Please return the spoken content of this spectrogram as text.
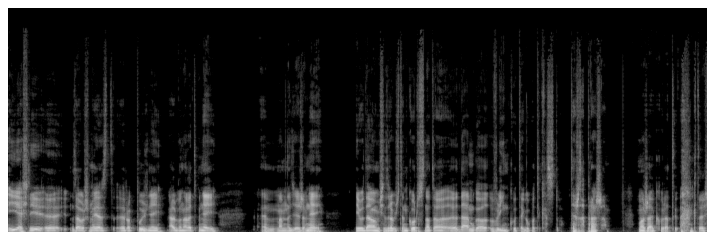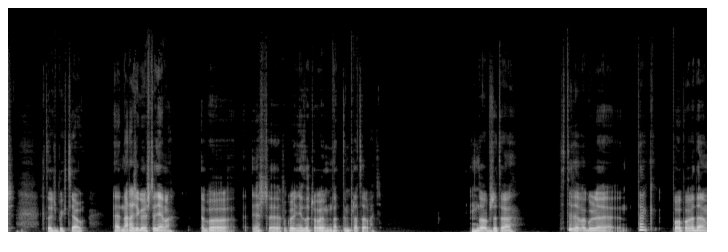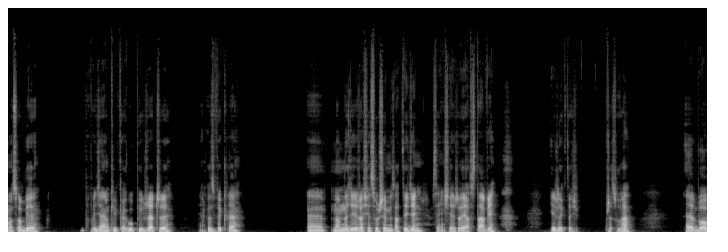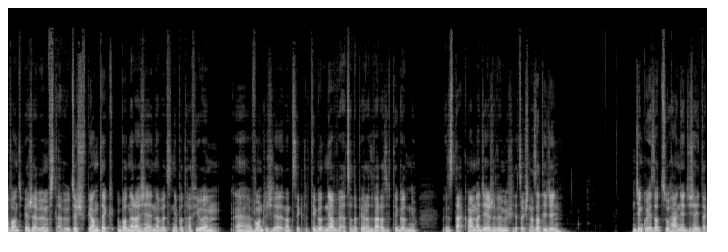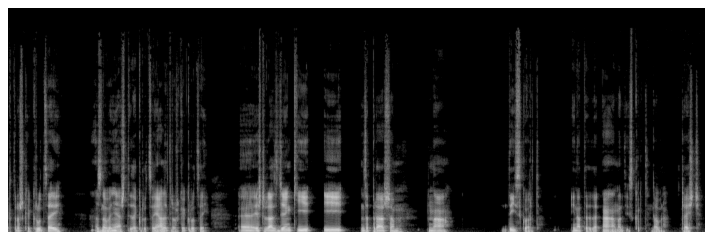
I jeśli yy, załóżmy jest rok później, albo nawet mniej, yy, mam nadzieję, że mniej, i udało mi się zrobić ten kurs, no to e, dałem go w linku tego podcastu. Też zapraszam. Może akurat ktoś, ktoś by chciał. E, na razie go jeszcze nie ma, bo jeszcze w ogóle nie zacząłem nad tym pracować. Dobrze, to, to tyle w ogóle. Tak poopowiadałem o sobie. Powiedziałem kilka głupich rzeczy, jak zwykle. E, mam nadzieję, że się słyszymy za tydzień, w sensie, że ja wstawię i że ktoś przesłucha, e, bo wątpię, żebym wstawił coś w piątek, bo na razie nawet nie potrafiłem e, włączyć na cykl tygodniowy, a co dopiero dwa razy w tygodniu. Więc tak, mam nadzieję, że wymyślę coś na za tydzień. Dziękuję za odsłuchanie. Dzisiaj tak troszkę krócej. Znowu nie aż tyle krócej, ale troszkę krócej. Jeszcze raz dzięki i zapraszam na Discord i na tele... A, na Discord. Dobra. Cześć.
